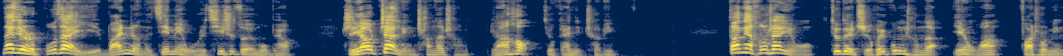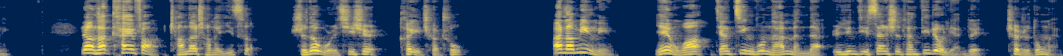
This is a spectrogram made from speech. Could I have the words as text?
那就是不再以完整的歼灭五十七师作为目标，只要占领常德城，然后就赶紧撤兵。当年，横山勇就对指挥攻城的严永汪发出了命令，让他开放常德城的一侧，使得五十七师可以撤出。按照命令。严永旺将进攻南门的日军第三师团第六联队撤至东门，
